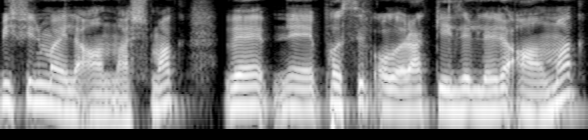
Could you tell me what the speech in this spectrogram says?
bir firma ile anlaşmak ve e, pasif olarak gelirleri almak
